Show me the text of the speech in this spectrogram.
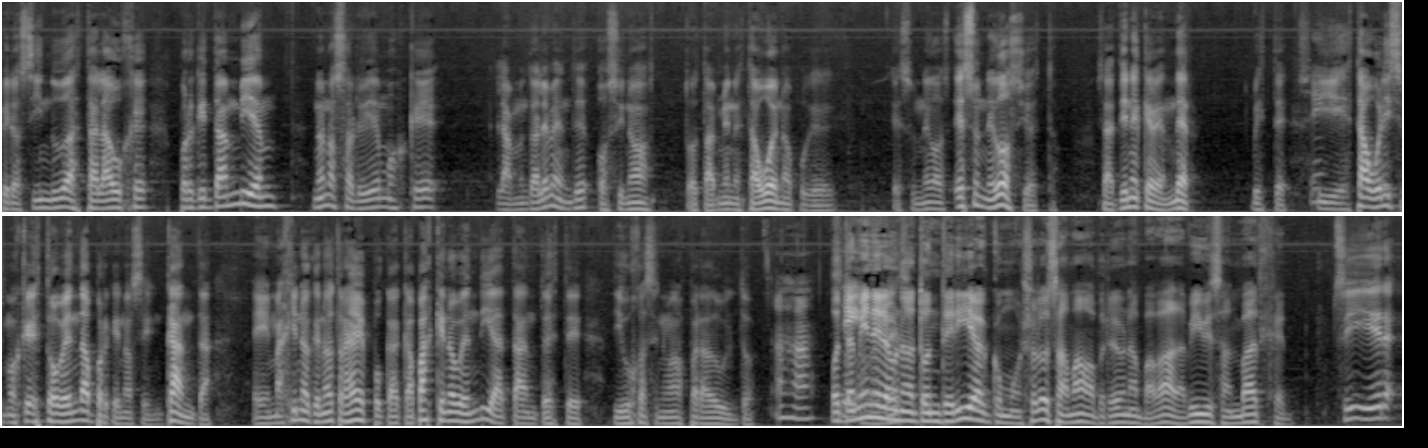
pero sin duda está el auge, porque también no nos olvidemos que, lamentablemente, o si no, también está bueno, porque es un negocio, es un negocio esto. O sea, tiene que vender. ¿Viste? Y está buenísimo que esto venda porque nos encanta. Eh, imagino que en otras épocas capaz que no vendía tanto este dibujos animados para adultos. Ajá. O también era una tontería como yo los amaba, pero era una pavada, Beavis and Badhead. Sí, era,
